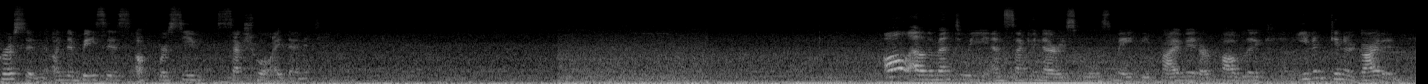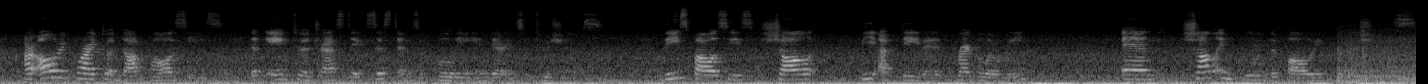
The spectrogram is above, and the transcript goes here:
person on the basis of perceived sexual identity. All elementary and secondary schools, may be private or public, and even kindergarten, are all required to adopt policies that aim to address the existence of bullying in their institutions. These policies shall be updated regularly and shall include the following provisions.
